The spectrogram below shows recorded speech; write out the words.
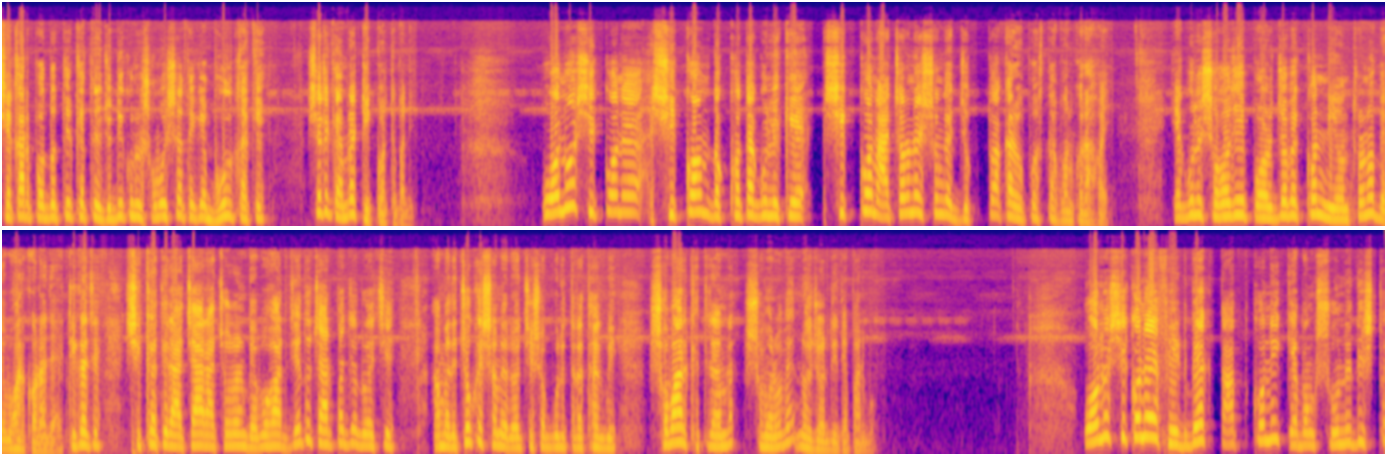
শেখার পদ্ধতির ক্ষেত্রে যদি কোনো সমস্যা থেকে ভুল থাকে সেটাকে আমরা ঠিক করতে পারি। অনুশিক্ষণে শিক্ষণ দক্ষতাগুলিকে শিক্ষণ আচরণের সঙ্গে যুক্ত আকারে উপস্থাপন করা হয়। এগুলি সহজেই পর্যবেক্ষণ, নিয়ন্ত্রণও ব্যবহার করা যায়। ঠিক আছে? শিক্ষার্থীর আচার, আচরণ, ব্যবহার, যেহেতু চার পাঁচজন রয়েছে, আমাদের চোখের সামনে রয়েছে, সবগুলি তারা থাকবে, সবার ক্ষেত্রে আমরা সমানভাবে নজর দিতে পারব। অনুশিক্ষণের ফিডব্যাক তাৎক্ষণিক এবং সুনির্দিষ্ট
